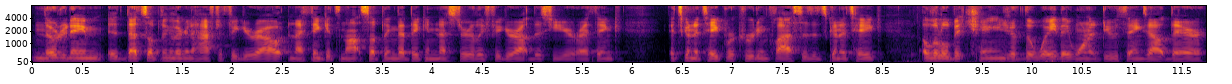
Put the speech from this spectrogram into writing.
Notre Dame that's something they're going to have to figure out and I think it's not something that they can necessarily figure out this year. I think it's going to take recruiting classes, it's going to take a little bit change of the way they want to do things out there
